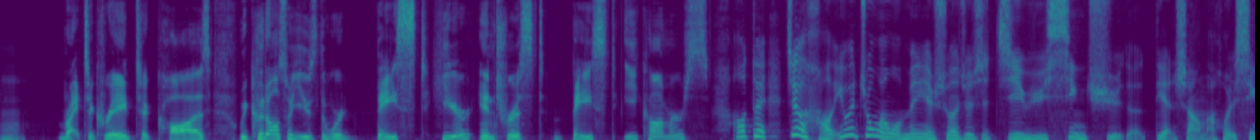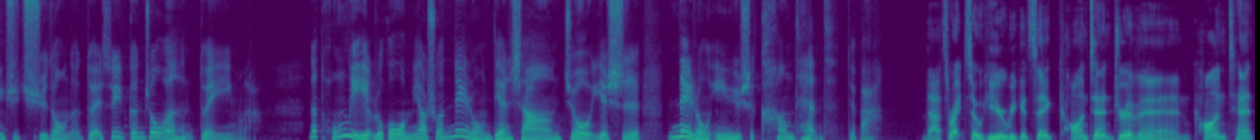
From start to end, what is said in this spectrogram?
嗯， Right, to create, to cause. We could also use the word based here, interest based e commerce. 哦，对，这个好，因为中文我们也说就是基于兴趣的电商嘛，或者兴趣驱动的，对，所以跟中文很对应啦。那同理，如果我们要说内容电商，就也是内容英语是 content，对吧？ That's right. So here we could say content driven, content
